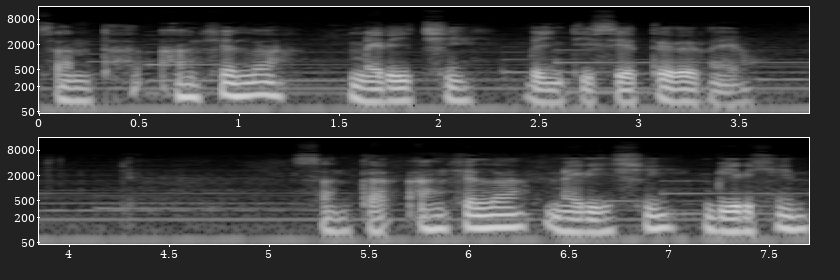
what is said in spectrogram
Santa Ángela Merici, 27 de enero. Santa Ángela Merici, Virgen,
